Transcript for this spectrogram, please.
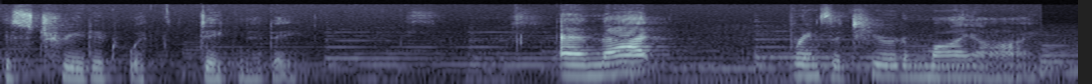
is treated with dignity. And that brings a tear to my eye.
